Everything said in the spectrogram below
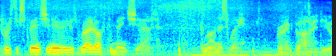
first expansion area is right off the main shaft. Come on this way. Right behind you.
